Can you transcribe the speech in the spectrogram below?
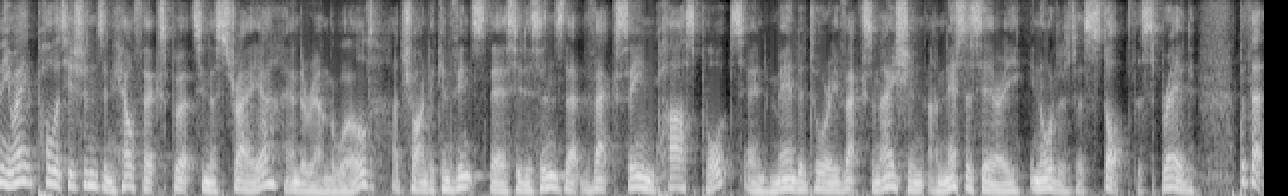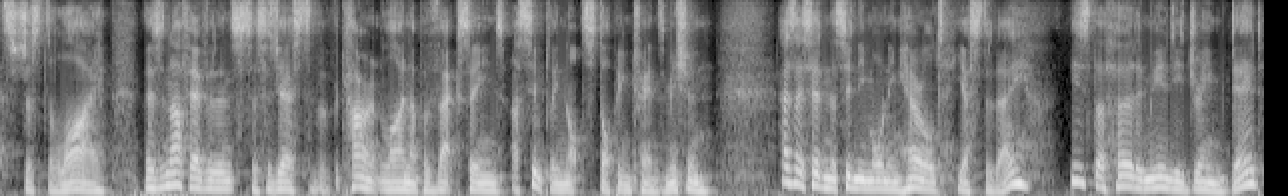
Anyway, politicians and health experts in Australia and around the world are trying to convince their citizens that vaccine passports and mandatory vaccination are necessary in order to stop the spread. But that's just a lie. There's enough evidence to suggest that the current lineup of vaccines are simply not stopping transmission. As I said in the Sydney Morning Herald yesterday, is the herd immunity dream dead?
